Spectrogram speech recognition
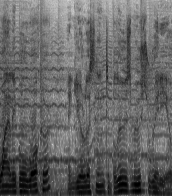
Wiley Bull Walker, and you're listening to Blues Moose Radio.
